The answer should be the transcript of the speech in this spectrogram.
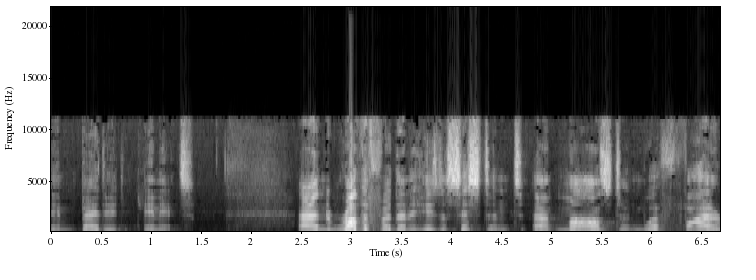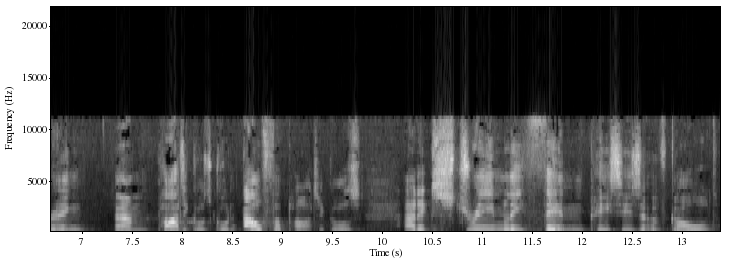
embedded in it. And Rutherford and his assistant, uh, Marsden, were firing um, particles called alpha particles at extremely thin pieces of gold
